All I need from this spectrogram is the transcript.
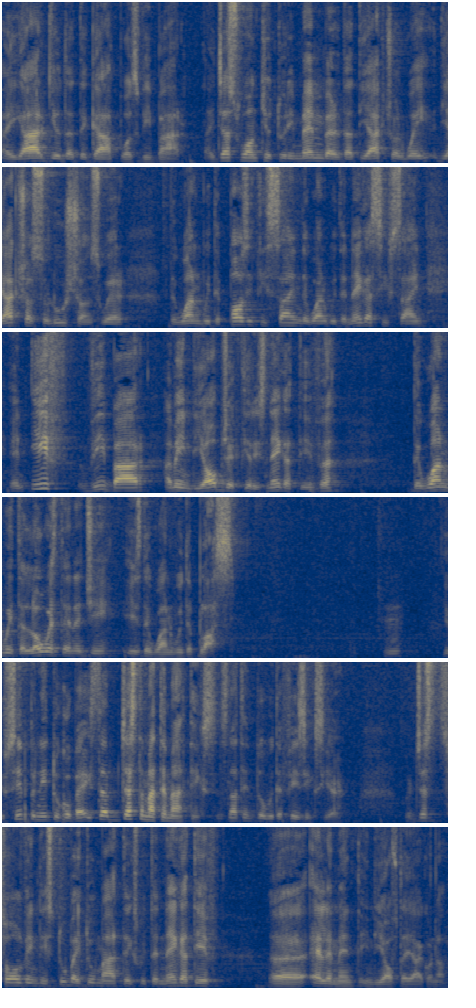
I argued that the gap was V bar. I just want you to remember that the actual, way, the actual solutions were the one with the positive sign, the one with the negative sign. And if V bar, I mean, the object here is negative, the one with the lowest energy is the one with the plus. You simply need to go back. It's just the mathematics. It's nothing to do with the physics here. We're just solving this two by two matrix with a negative uh, element in the off diagonal.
